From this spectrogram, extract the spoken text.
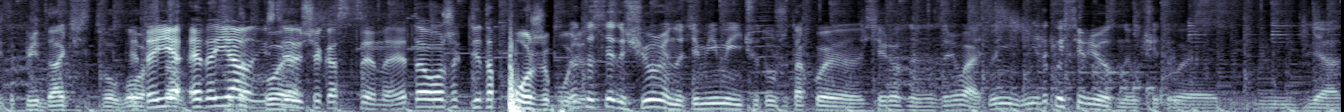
какие-то предательства, ложь. это я, там, это явно не такое. следующая касцена, это уже где-то позже Ну, будет. это следующий уровень, но тем не менее что-то уже такое серьезное назревает. Ну, не, не такой серьезный, учитывая для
